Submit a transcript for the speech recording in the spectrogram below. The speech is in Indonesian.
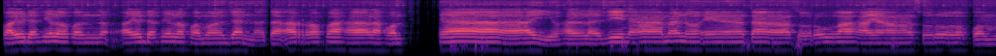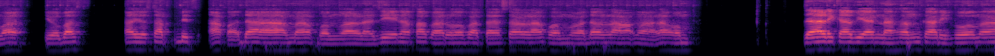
wa yudakhilu ayo dakhilu famal jannata arrafaha lahum ya ayyuhalladzina amanu in tansurullaha yansurukum wa yubas ayusabbit aqdamakum walladzina kafaru fatasallakum wa dalla ma'lahum Dzalika bi annahum karihu ma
